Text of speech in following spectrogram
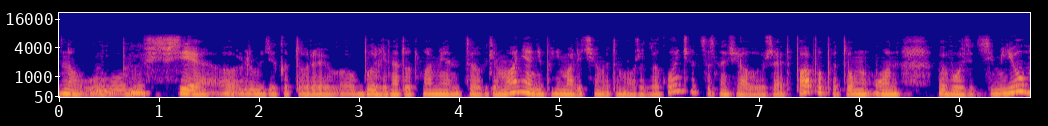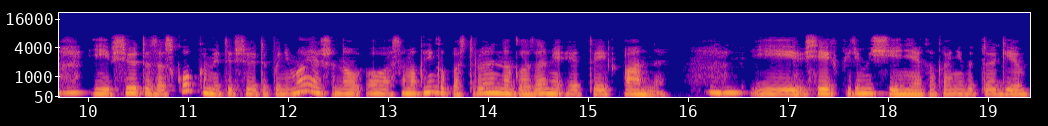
ну, mm-hmm. все а, люди, которые были на тот момент в Германии, они понимали, чем это может закончиться. Сначала уезжает папа, потом он вывозит семью, и все это за скобками, ты все это понимаешь, но сама книга построена глазами этой Анны. Mm-hmm. И все их перемещения, как они в итоге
